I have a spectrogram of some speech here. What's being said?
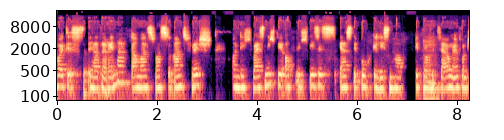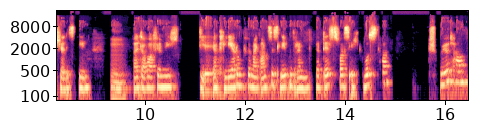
Heute ist ja der Renner, damals war es so ganz frisch. Und ich weiß nicht, wie oft ich dieses erste Buch gelesen habe, die mhm. Prophezeiungen mhm. von Celestine. Mhm. Weil da war für mich die Erklärung für mein ganzes Leben drin, für das, was ich gewusst habe, gespürt habe,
